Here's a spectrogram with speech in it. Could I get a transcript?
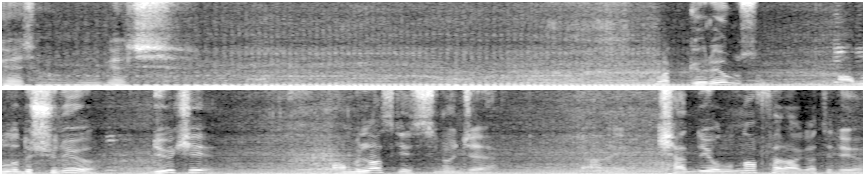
Geç abi geç. Bak görüyor musun? Abla düşünüyor. Diyor ki ambulans geçsin önce. Yani kendi yolundan feragat ediyor.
